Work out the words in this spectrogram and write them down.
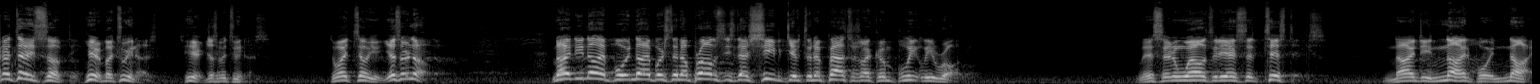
Can I tell you something? Here, between us. Here, just between us. Do I tell you, yes or no? 99.9% of prophecies that sheep give to the pastors are completely wrong. Listen well to the statistics 99.9.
